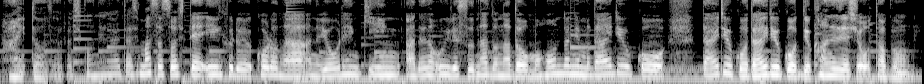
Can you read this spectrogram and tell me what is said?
はい、どうぞよろしくお願いいたします。そしてインフル、コロナ、あの溶連菌、アデノウイルスなどなど、もう本当にもう大流行、大流行、大流行っていう感じでしょう、多分。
